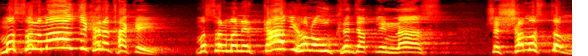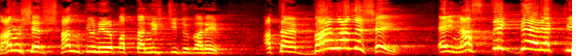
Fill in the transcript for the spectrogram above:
মুসলমান যেখানে থাকে, মুসলমানের কাজই হলো উখরে জাতলির নাস সে সমস্ত মানুষের শান্তি ও নিরাপত্তা নিশ্চিত করে। অর্থাৎ বাংলাদেশে এই নাস্তিকদের একটি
